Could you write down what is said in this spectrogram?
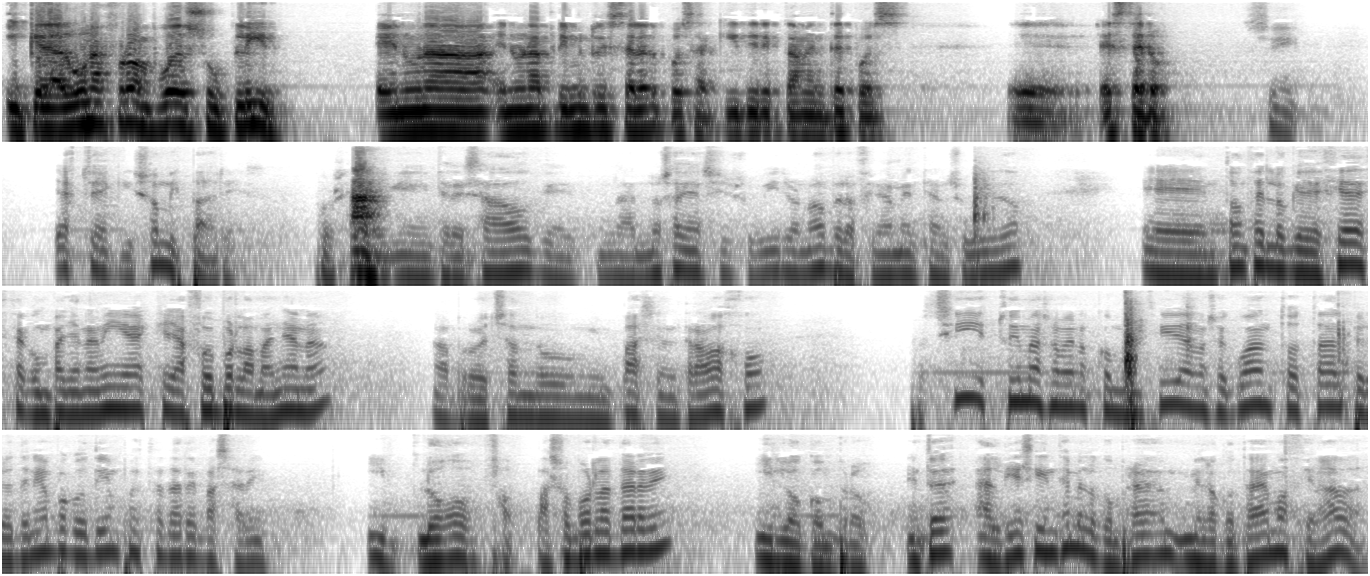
y que de alguna forma puedes suplir en una, en una premium reseller, pues aquí directamente pues eh, es cero. Sí, ya estoy aquí, son mis padres. Por si ah. alguien interesado, que no sabían si subir o no, pero finalmente han subido. Eh, entonces lo que decía de esta compañera mía es que ya fue por la mañana, aprovechando un impasse en el trabajo. Pues sí, estoy más o menos convencida, no sé cuánto, tal, pero tenía poco tiempo, esta tarde pasaré. Y luego pasó por la tarde y lo compró. Entonces al día siguiente me lo, compraba, me lo contaba emocionada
